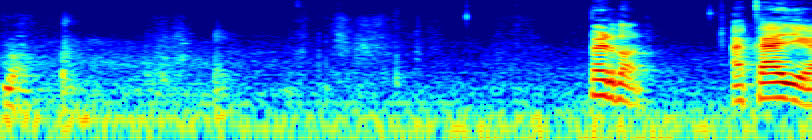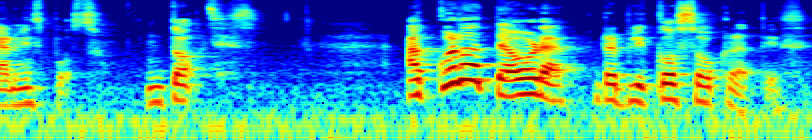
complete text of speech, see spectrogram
No. Perdón. Acaba de llegar mi esposo. Entonces. Acuérdate ahora, replicó Sócrates,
